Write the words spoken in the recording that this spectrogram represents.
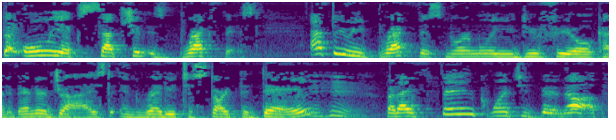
the only exception is breakfast. After you eat breakfast, normally you do feel kind of energized and ready to start the day. Mm-hmm. But I think once you've been up,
